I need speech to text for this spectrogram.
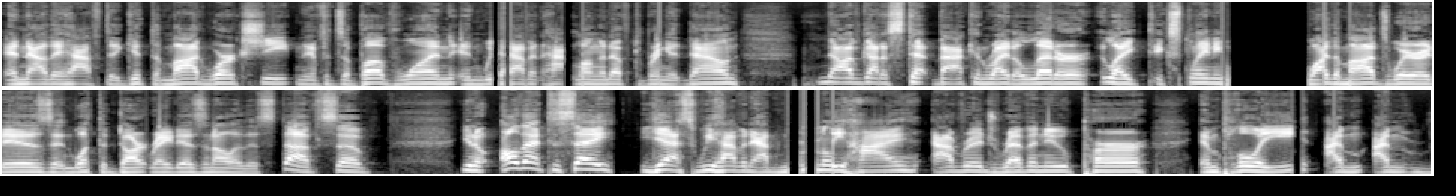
and now they have to get the mod worksheet. And if it's above one and we haven't had long enough to bring it down, now I've got to step back and write a letter like explaining why the mod's where it is and what the DART rate is and all of this stuff. So, you know, all that to say, yes, we have an abnormally high average revenue per employee. I'm I'm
